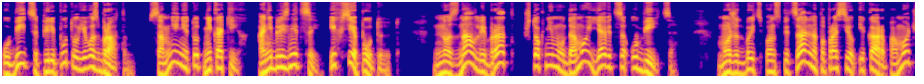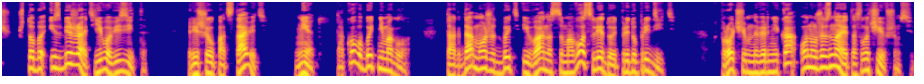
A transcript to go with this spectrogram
Убийца перепутал его с братом. Сомнений тут никаких. Они близнецы, их все путают. Но знал ли брат, что к нему домой явится убийца? Может быть, он специально попросил Икара помочь, чтобы избежать его визита? Решил подставить? Нет, такого быть не могло. Тогда, может быть, Ивана самого следует предупредить. Впрочем, наверняка он уже знает о случившемся.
